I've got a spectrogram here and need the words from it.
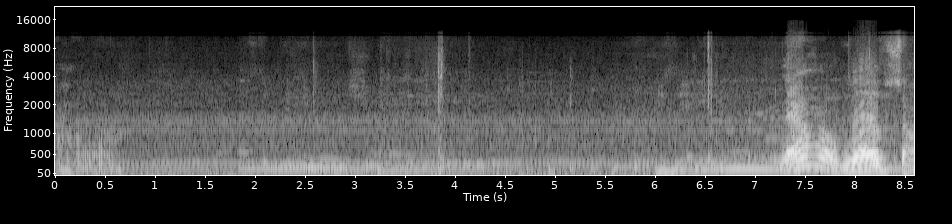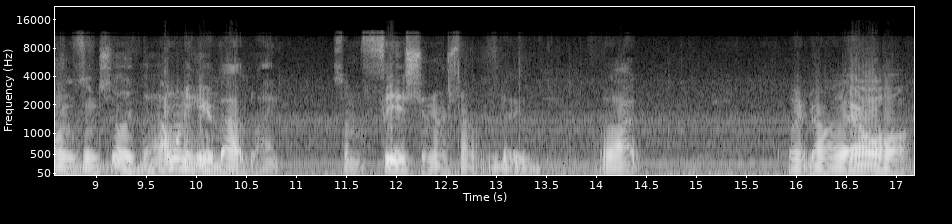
I don't know. They're all love songs and shit like that. I want to hear about like some fishing or something, dude. Like, but no, they're all.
